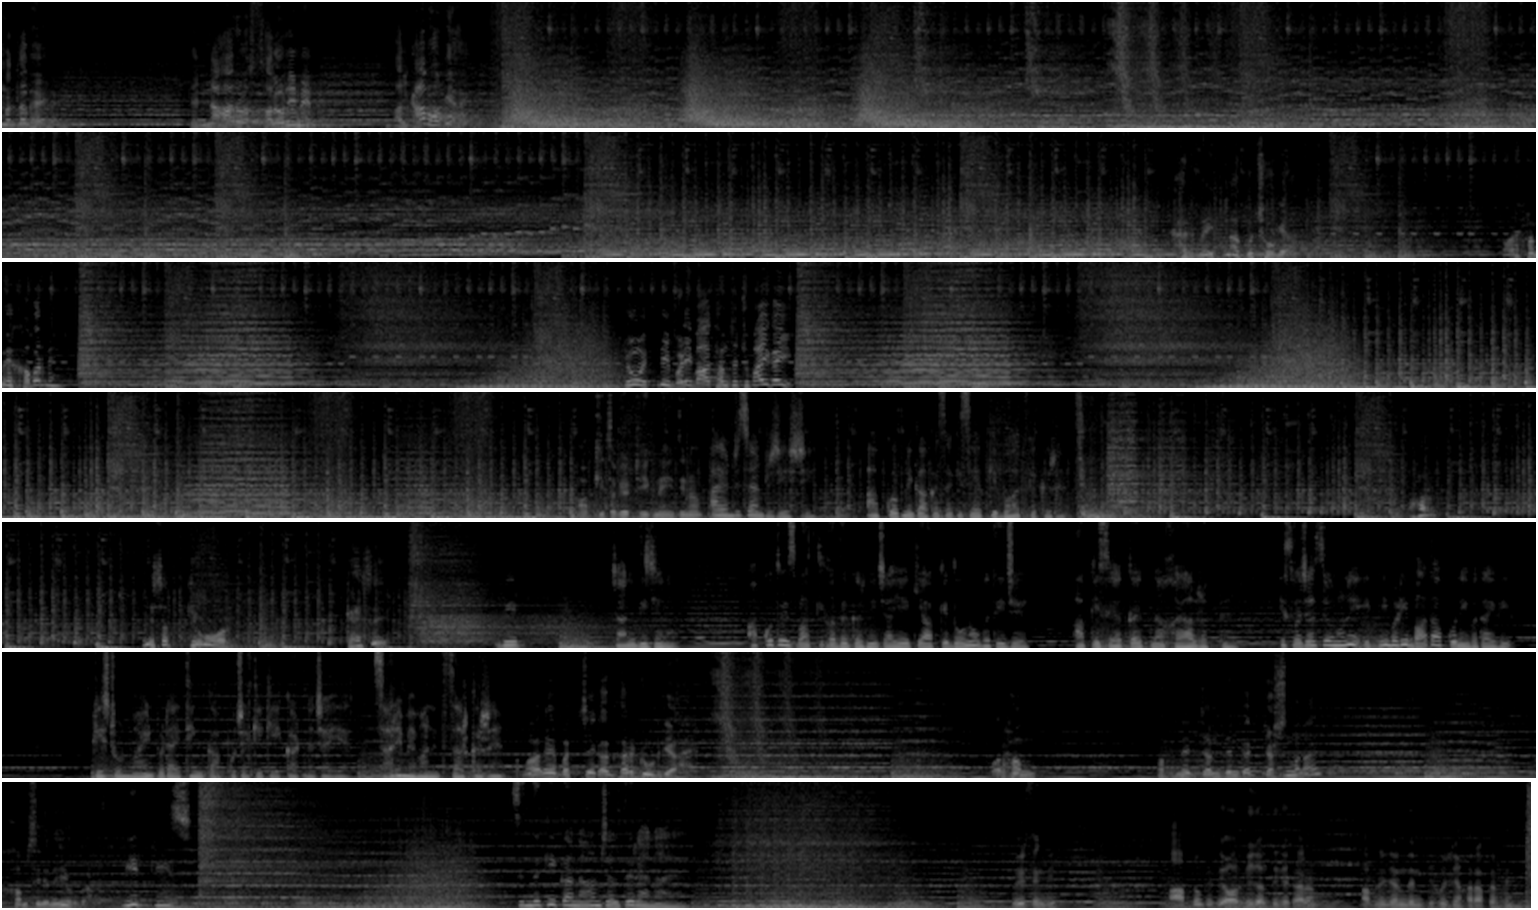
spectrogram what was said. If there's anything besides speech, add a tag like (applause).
इसका मतलब है कि नहर और सलोनी में अलगाव हो गया है। घर में इतना कुछ हो गया। हमें खबर नहीं। क्यों इतनी बड़ी बात हमसे छुपाई गई? आपकी तबीयत ठीक नहीं थी ना? आई अंडरस्टैंड ब्रजेश जी आपको अपने काका साहब की सेहत की बहुत फ़िक्र है। सब क्यों और कैसे? वीर जाने दीजिए ना। आपको तो इस बात की कदर करनी चाहिए कि आपके दोनों भतीजे आपकी सेहत का इतना ख्याल रखते हैं। इस वजह से उन्होंने इतनी बड़ी बात आपको नहीं बताई Veer. Please don't mind but I think आपको चल के केक काटना चाहिए। सारे मेहमान इंतज़ार कर रहे हैं। हमारे बच्चे का घर टूट गया है। और हम अपने जन्मदिन का जश्न मनाएँ? हमसे ये नहीं होगा। वीर प्लीज़ ज़िंदगी का नाम चलते रहना है। वीर सिंह जी आप क्यों किसी और की गलती के कारण अपने जन्मदिन की खुशियाँ खराब करते हैं?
